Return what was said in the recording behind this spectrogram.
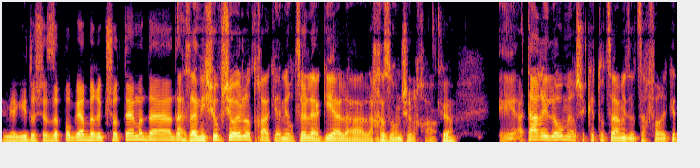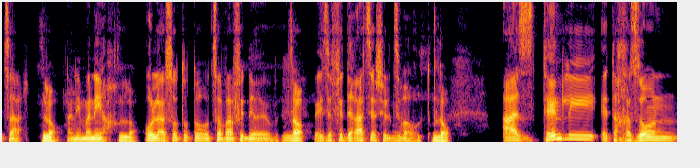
הם יגידו שזה פוגע ברגשותיהם הדתיים. אז אני שוב שואל אותך כי אני רוצה להגיע לחזון שלך. כן. אה, אתה הרי לא אומר שכתוצאה מזה צריך לפרק את צה"ל. לא. אני מניח. לא. או לעשות אותו צבא פדר... לא. איזה פדרציה של צבאות. לא. אז תן לי את החזון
